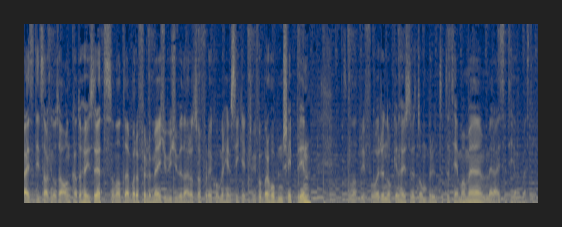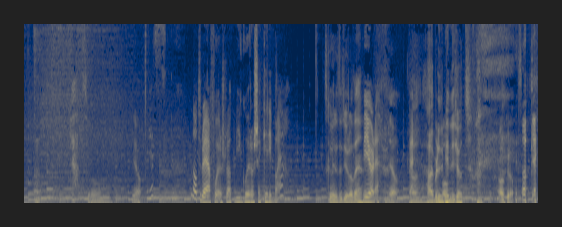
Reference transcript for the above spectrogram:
reisetidssaken også er anka til Høyesterett. Sånn at det er bare å følge med i 2020 der også, for det kommer helt sikkert Vi får bare håpe den slipper inn. Sånn at vi får nok en høyesterettsdom rundt dette temaet med, med reisetid og arbeidstid. Så Ja. Yes. Da tror jeg jeg foreslår at vi går og sjekker ribba. Ja. Skal vi rett og slett gjøre det? Vi gjør det. Ja. ja her blir det pinnekjøtt. Akkurat. okay.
